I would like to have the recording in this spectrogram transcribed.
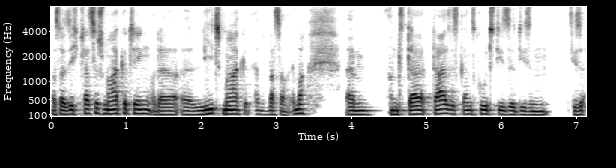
was weiß ich, klassisch Marketing oder äh, Lead Marketing, was auch immer. Ähm, und da, da ist es ganz gut, diese, diesen, diese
